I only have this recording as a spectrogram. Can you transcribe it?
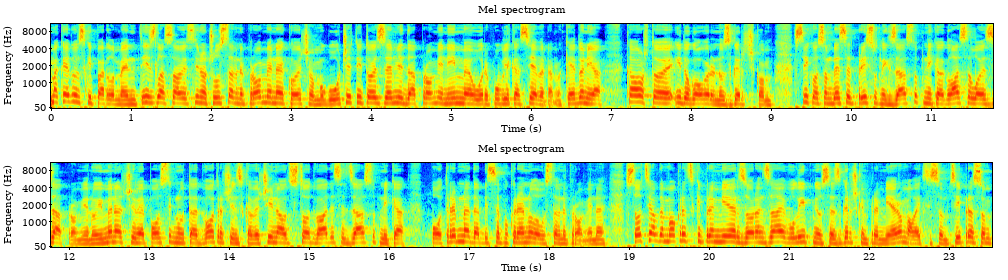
Makedonski parlament izglasao je sinoć ustavne promjene koje će omogućiti toj zemlji da promijeni ime u Republika Sjeverna Makedonija, kao što je i dogovoreno s Grčkom. Svih 80 prisutnih zastupnika glasalo je za promjenu imena, čime je postignuta dvotrećinska većina od 120 zastupnika potrebna da bi se pokrenula ustavne promjene. Socijaldemokratski premijer Zoran Zajev u lipnju se s grčkim premijerom Aleksisom Ciprasom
